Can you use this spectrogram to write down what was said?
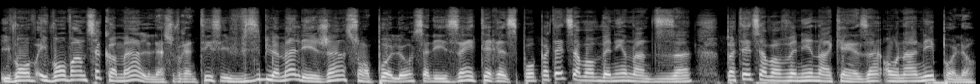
ils vont, ils vont vendre ça comment, la souveraineté? Visiblement, les gens sont pas là, ça les intéresse pas. Peut-être ça va revenir dans 10 ans, peut-être ça va revenir dans 15 ans. On n'en est pas là.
